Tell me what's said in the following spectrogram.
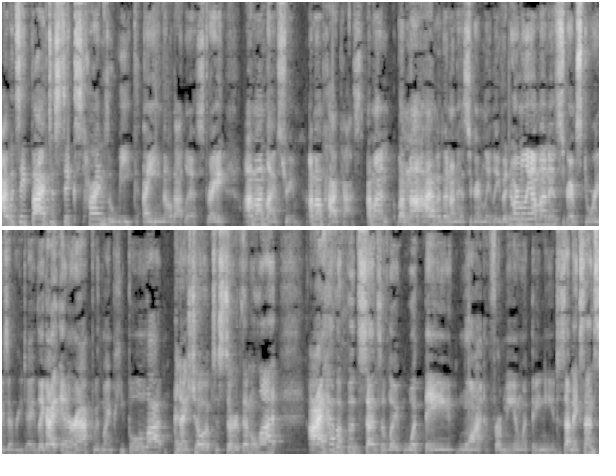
I would say five to six times a week I email that list, right? I'm on live stream. I'm on podcast. I'm on I'm not I haven't been on Instagram lately, but normally I'm on Instagram stories every day. Like I interact with my people a lot and I show up to serve them a lot. I have a good sense of like what they want from me and what they need. Does that make sense?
